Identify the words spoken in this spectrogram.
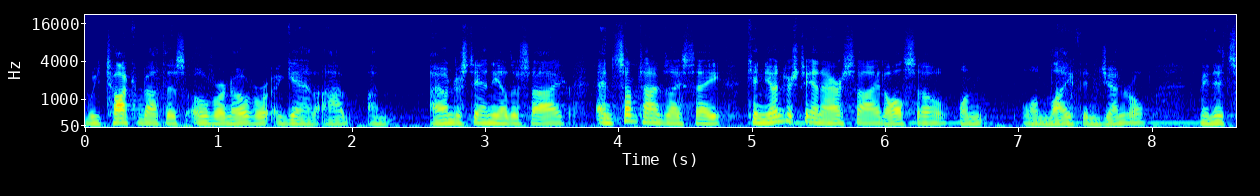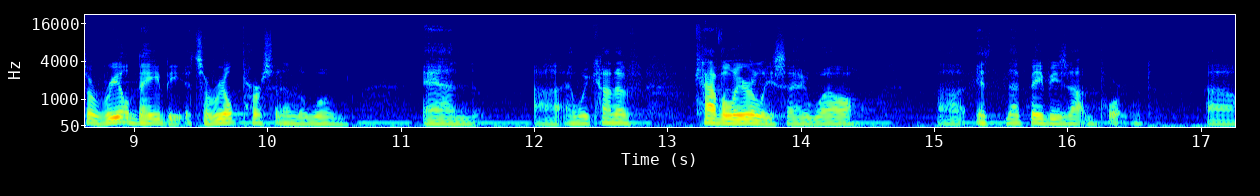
we talk about this over and over. Again, I, I'm, I understand the other side. And sometimes I say, can you understand our side also on, on life in general? I mean, it's a real baby, it's a real person in the womb. And, uh, and we kind of cavalierly say, well, uh, it, that baby's not important. Uh,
